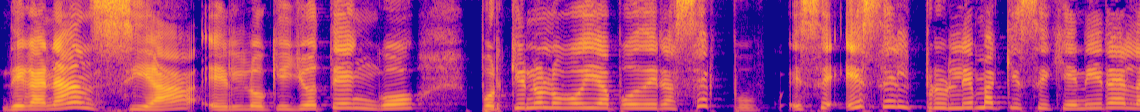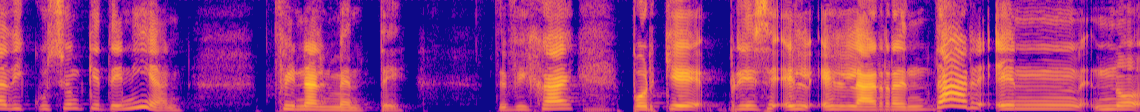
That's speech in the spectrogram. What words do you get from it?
ganancia en lo que yo tengo, ¿por qué no lo voy a poder hacer? Ese, ese es el problema que se genera en la discusión que tenían, finalmente. ¿Te fijas? Mm. Porque el, arrendar, en, no,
